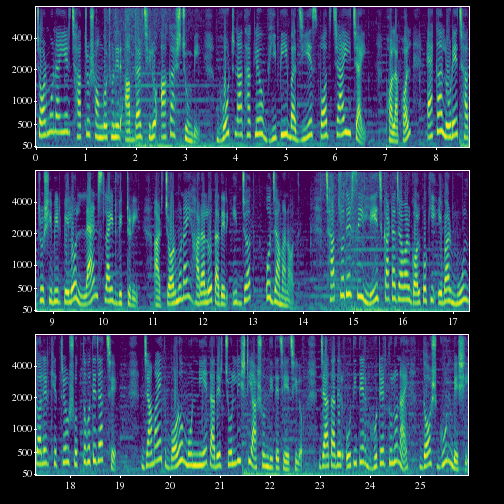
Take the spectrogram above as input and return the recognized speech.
চর্মনাইয়ের ছাত্র সংগঠনের আবদার ছিল আকাশচুম্বী। ভোট না থাকলেও ভিপি বা জিএস পদ চাই চাই। ফলাফল, একা লড়ে ছাত্র শিবির পেল ল্যান্ডস্লাইড ভিক্টরি, আর চর্মনাই হারালো তাদের ইজ্জত ও জামানত। ছাত্রদের সেই লেজ কাটা যাওয়ার গল্প কি এবার মূল দলের ক্ষেত্রেও সত্য হতে যাচ্ছে? জামায়াত বড় মন নিয়ে তাদের চল্লিশটি আসন দিতে চেয়েছিল, যা তাদের অতীতের ভোটের তুলনায় দশ গুণ বেশি।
